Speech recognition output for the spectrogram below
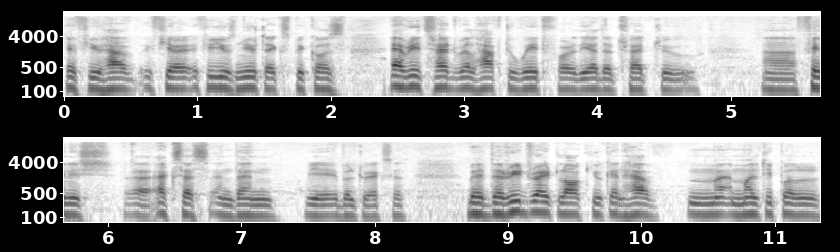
if you have if you if you use mutex because every thread will have to wait for the other thread to uh, finish uh, access and then be able to access. With the read-write lock, you can have multiple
